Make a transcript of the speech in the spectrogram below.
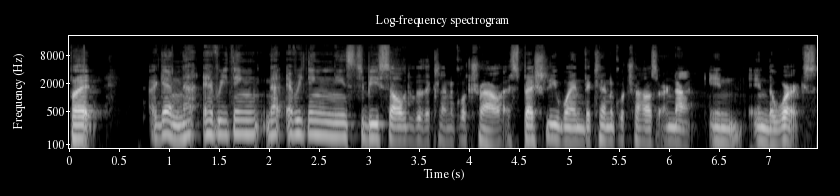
But again, not everything not everything needs to be solved with a clinical trial, especially when the clinical trials are not in in the works.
